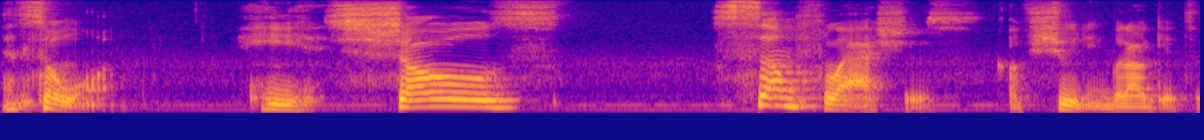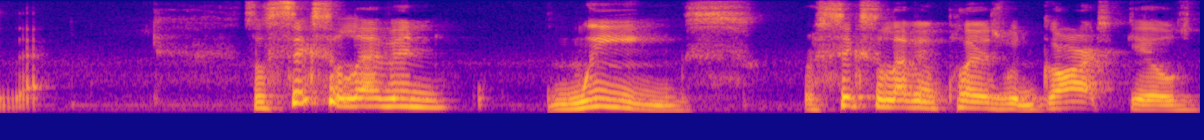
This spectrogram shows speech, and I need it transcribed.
and so on. He shows some flashes of shooting, but I'll get to that. So 6'11 wings or 6'11 players with guard skills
